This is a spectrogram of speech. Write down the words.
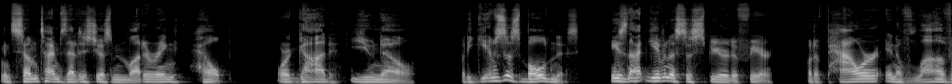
and sometimes that is just muttering, Help, or God, you know. But He gives us boldness. He has not given us a spirit of fear, but of power and of love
